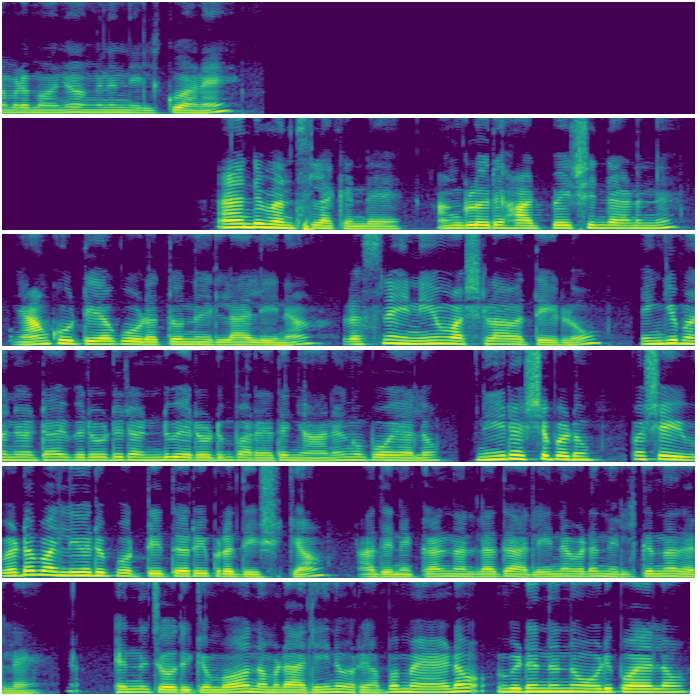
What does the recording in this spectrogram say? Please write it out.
നമ്മുടെ മനു അങ്ങനെ നിൽക്കുവാണേ? ആന്റി മനസ്സിലാക്കണ്ടേ? അങ്കിൾ ഒരു ഹാർട്ട് പേഷ്യന്റ് ആണെന്ന്? ഞാൻ കൂട്ടിയ കൂടത്തൊന്നും ഇല്ല അലീന. പ്രശ്നം ഇനിയും വഷളാവത്തേ ഉള്ളൂ. എങ്കിൽ മനുവേട്ടാ ഇവരോട് രണ്ടുപേരോടും പറയാതെ ഞാനങ്ങ് പോയാലോ? നീ രക്ഷപ്പെടും. പക്ഷെ ഇവിടെ വലിയൊരു പൊട്ടിത്തെറി പ്രതീക്ഷിക്കാം. അതിനേക്കാൾ നല്ലത് അലീന ഇവിടെ നിൽക്കുന്നതല്ലേ? എന്ന് ചോദിക്കുമ്പോൾ നമ്മുടെ അലീന പറയും അപ്പം മാഡം ഇവിടെ നിന്ന് ഓടിപ്പോയാലോ?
